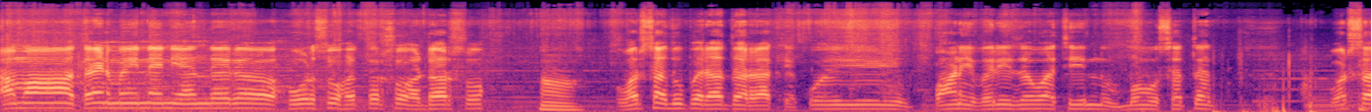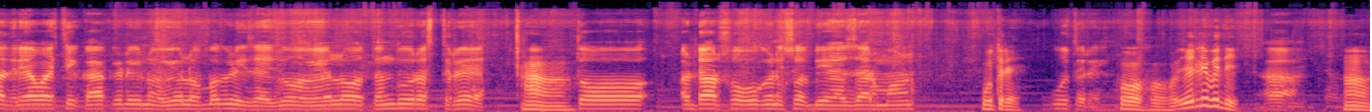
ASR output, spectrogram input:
આમાં ત્રણ મહિનાની અંદર સોળસો સત્તરસો અઢારસો હા. વરસાદ ઉપર આધાર રાખે. કોઈ પાણી ભરી જવાથી બહુ સતત વરસાદ રહેવાથી કાકડીનો વેલો બગડી જાય. જો વેલો તંદુરસ્ત રહે હા. તો અઢારસો ઓગણીસો બે હજાર મણ ઉતરે. ઉતરે. ઓહો એટલી બધી? હા. હા.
